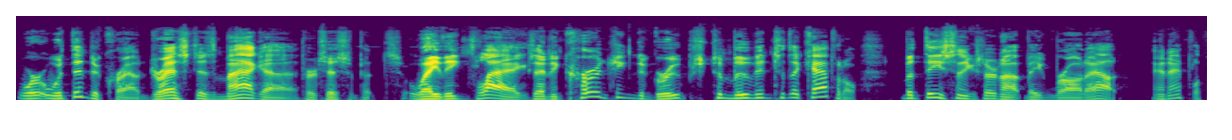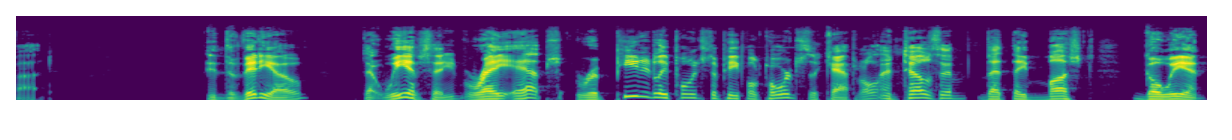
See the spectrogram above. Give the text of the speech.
were within the crowd, dressed as MAGA participants, waving flags and encouraging the groups to move into the Capitol. But these things are not being brought out and amplified. In the video that we have seen, Ray Epps repeatedly points the people towards the Capitol and tells them that they must go in.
